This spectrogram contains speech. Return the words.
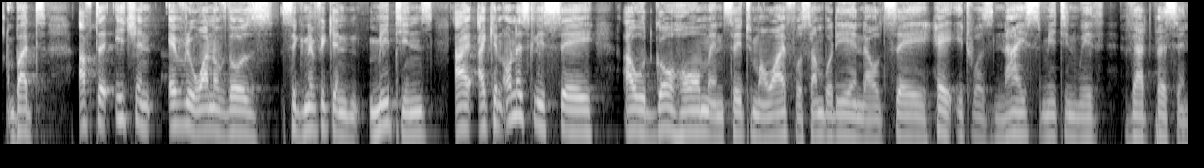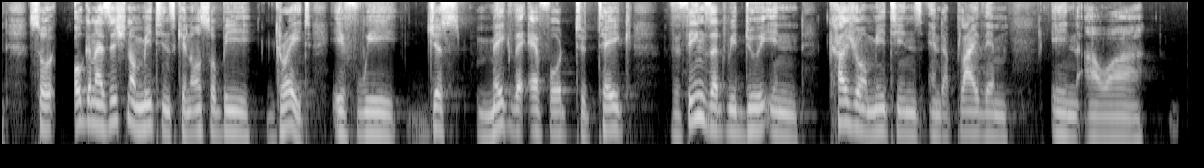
But after each and every one of those significant meetings, I, I can honestly say I would go home and say to my wife or somebody, and I would say, Hey, it was nice meeting with that person. So organizational meetings can also be great if we just make the effort to take the things that we do in casual meetings and apply them in our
